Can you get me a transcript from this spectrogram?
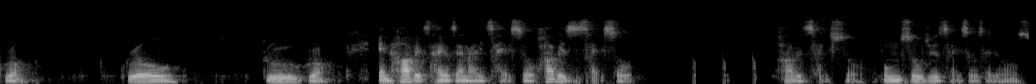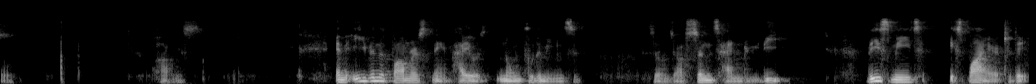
grow，grow，grow，grow，grow，grow，and harvest 还有在哪里采收？harvest 是采收，harvest 采收，丰收就是采收，采收丰收，harvest，and even the farmer's name 还有农夫的名字，这种叫生产履历。This meat expired today。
